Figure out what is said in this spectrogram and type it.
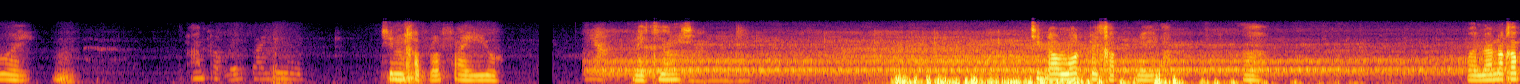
ด้วยขับรถไฟอยู่ชินขับรถไฟอยู่เนี่ยในเครื่องชินชินเอารถไปขับในล่ะอ่าไปแล้วนะครับ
